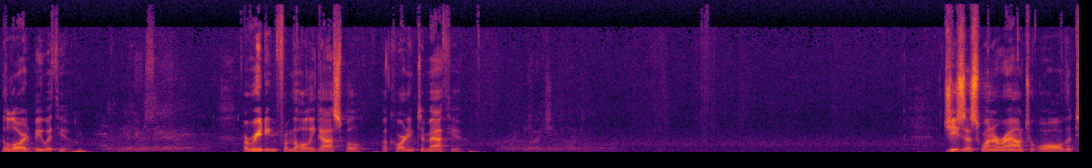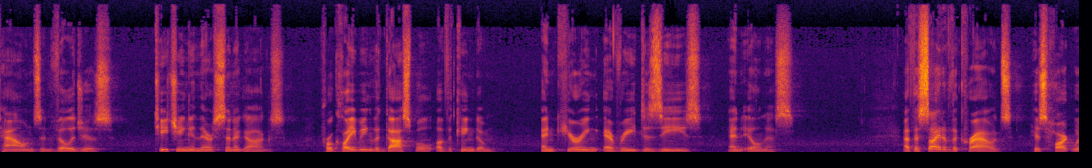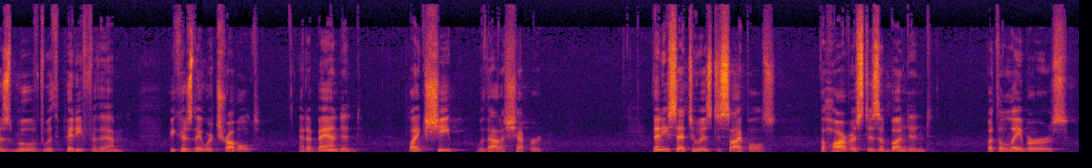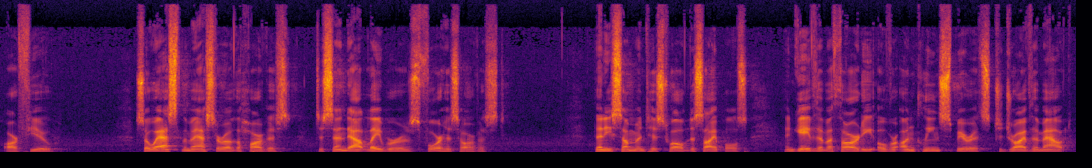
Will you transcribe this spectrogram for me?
The Lord be with you. A reading from the Holy Gospel according to Matthew. Jesus went around to all the towns and villages, teaching in their synagogues, proclaiming the gospel of the kingdom, and curing every disease and illness. At the sight of the crowds, his heart was moved with pity for them because they were troubled and abandoned, like sheep without a shepherd. Then he said to his disciples, The harvest is abundant, but the laborers are few. So ask the master of the harvest to send out laborers for his harvest. Then he summoned his twelve disciples and gave them authority over unclean spirits to drive them out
